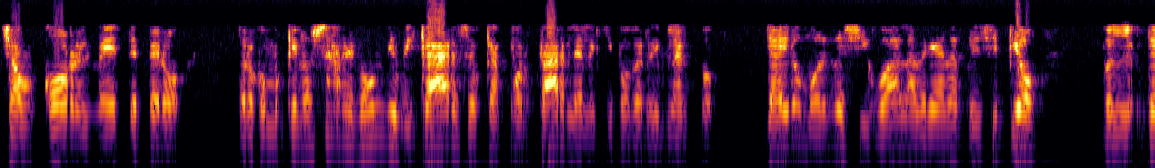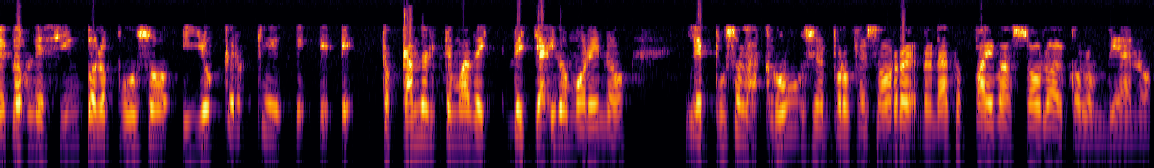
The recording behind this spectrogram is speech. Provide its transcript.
chavo corre, el mete, pero, pero como que no sabe dónde ubicarse o qué aportarle al equipo verde y blanco. Jairo Moreno es igual, Adrián, al principio pues, de doble cinco lo puso, y yo creo que eh, eh, eh, tocando el tema de, de Jairo Moreno, le puso la cruz el profesor Renato Paiva solo al colombiano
